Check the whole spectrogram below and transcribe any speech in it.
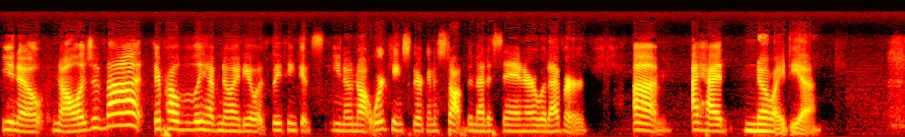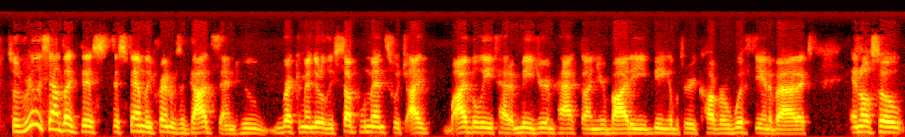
you know, knowledge of that, they probably have no idea what they think it's, you know, not working. So they're going to stop the medicine or whatever. Um, I had no idea. So it really sounds like this this family friend was a godsend who recommended all these supplements, which I I believe had a major impact on your body being able to recover with the antibiotics, and also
